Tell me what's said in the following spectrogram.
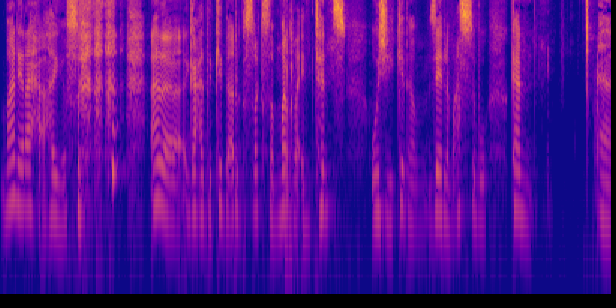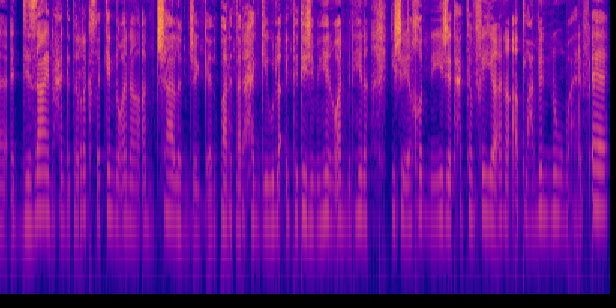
ماني رايحة أهيص. أنا قاعدة كده أرقص رقصة مرة intense وجهي كده زي اللي معصب وكان آه ال design حقت الرقصة كأنه أنا I'm challenging ال partner حقي ولا أنت تيجي من هنا وأنا من هنا يجي ياخذني يجي يتحكم فيا أنا أطلع منه وما أعرف إيه.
